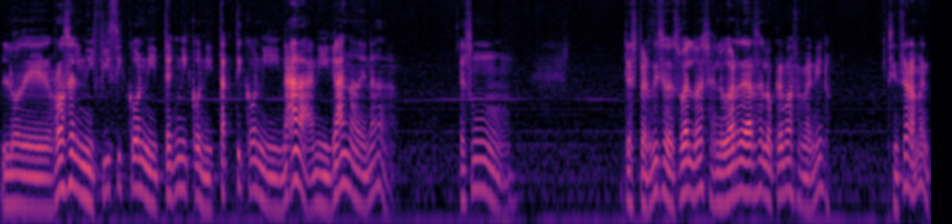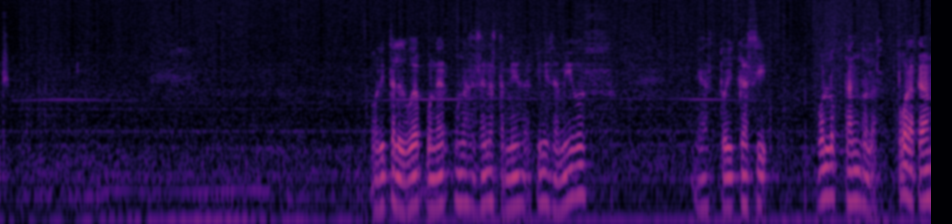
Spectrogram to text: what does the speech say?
lo de Russell ni físico, ni técnico, ni táctico, ni nada, ni gana de nada. Es un desperdicio de sueldo ese, en lugar de dárselo crema femenino sinceramente. Ahorita les voy a poner unas escenas también aquí mis amigos. Ya estoy casi colocándolas por acá.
